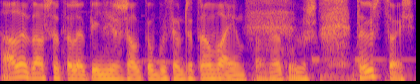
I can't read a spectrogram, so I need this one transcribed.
ale zawsze to lepiej niż autobusem czy tramwajem, prawda? To już, to już coś.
